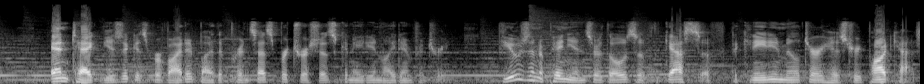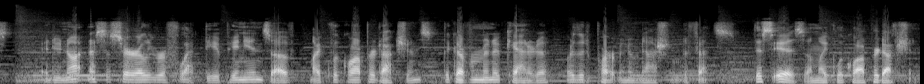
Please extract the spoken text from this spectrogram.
End tag music is provided by the Princess Patricia's Canadian Light Infantry. Views and opinions are those of the guests of the Canadian Military History Podcast and do not necessarily reflect the opinions of Mike Lacroix Productions, the Government of Canada, or the Department of National Defence. This is a Mike Lacroix production.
